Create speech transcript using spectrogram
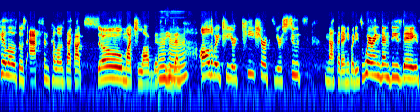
pillows, those accent pillows that got so much love this mm-hmm. season, all the way to your t-shirts, your suits. Not that anybody's wearing them these days,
